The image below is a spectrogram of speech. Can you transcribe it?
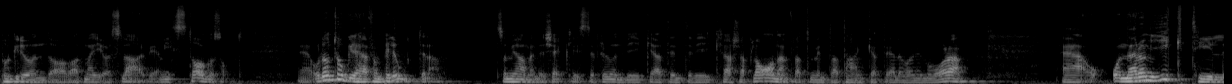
på grund av att man gör slarviga misstag och sånt. Och de tog det här från piloterna som ju använder checklistor för att undvika att inte vi kraschar planen för att de inte har tankat det eller vad det nu må vara. Eh, och- när de gick till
